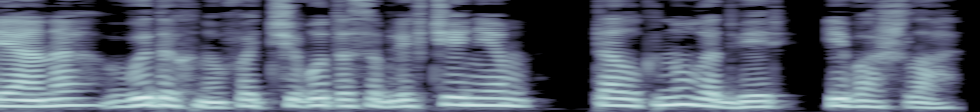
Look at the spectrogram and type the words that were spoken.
И она, выдохнув от чего-то с облегчением, толкнула дверь и вошла.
